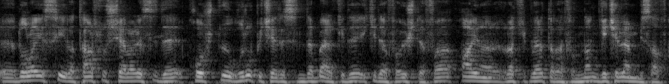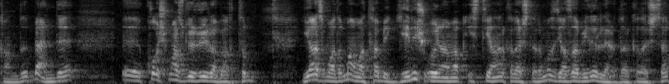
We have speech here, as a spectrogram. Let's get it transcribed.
E, Dolayısıyla Tarsus Şelalesi de koştuğu grup içerisinde belki de iki defa üç defa aynı rakipler tarafından geçilen bir safkandı. Ben de e, koşmaz gözüyle baktım. Yazmadım ama tabii geniş oynamak isteyen arkadaşlarımız yazabilirlerdi arkadaşlar.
